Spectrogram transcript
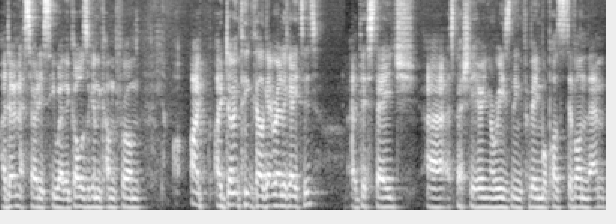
I don't necessarily see where the goals are going to come from. I, I don't think they'll get relegated at this stage, uh, especially hearing your reasoning for being more positive on them.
